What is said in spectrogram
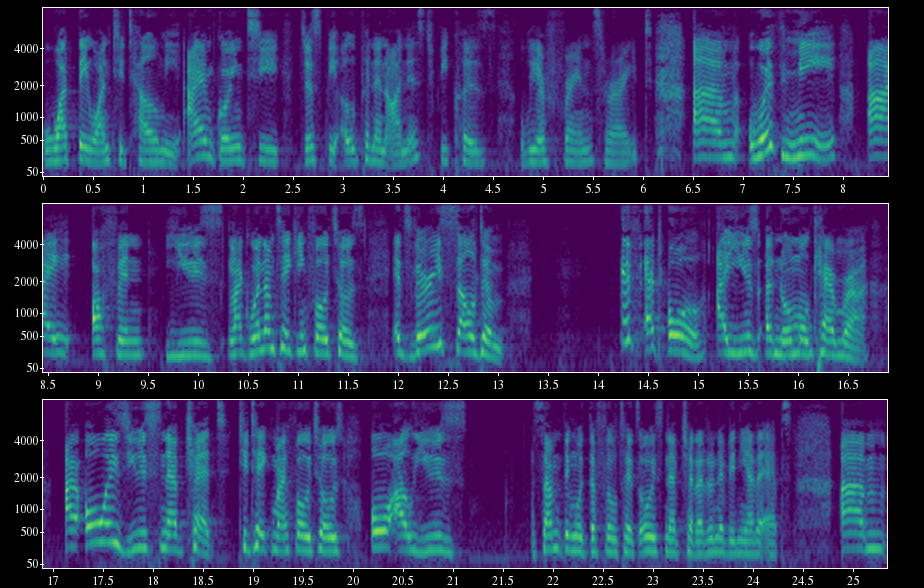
what they want to tell me. I am going to just be open and honest because we are friends, right? Um, with me, I often use, like when I'm taking photos, it's very seldom, if at all, I use a normal camera. I always use Snapchat to take my photos or I'll use something with the filter. It's always Snapchat. I don't have any other apps. Um,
